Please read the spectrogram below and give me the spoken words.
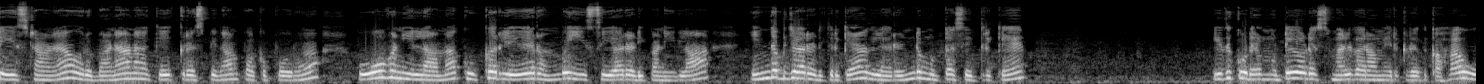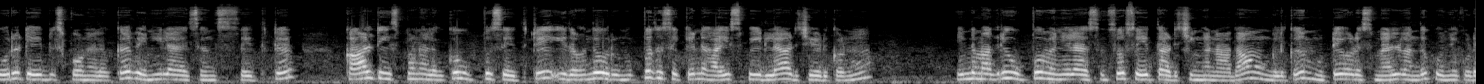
டேஸ்டான ஒரு பனானா கேக் ரெசிபி தான் பார்க்க போகிறோம் ஓவன் இல்லாமல் குக்கர்லேயே ரொம்ப ஈஸியாக ரெடி பண்ணிடலாம். இந்த பிஜார் எடுத்திருக்கேன் அதில் ரெண்டு முட்டை சேர்த்துருக்கேன். இது கூட முட்டையோட ஸ்மெல் வராமல் இருக்கிறதுக்காக ஒரு டேபிள் ஸ்பூன் அளவுக்கு வெனிலா எசன்ஸ் சேர்த்துட்டு கால் டீஸ்பூன் அளவுக்கு உப்பு சேர்த்துட்டு இதை வந்து ஒரு முப்பது செகண்ட் ஹை ஸ்பீடில் அடித்து எடுக்கணும். இந்த மாதிரி உப்பு வெண்ணிலா எசன்ஸும் சேர்த்து அடிச்சிங்கன்னா தான் உங்களுக்கு முட்டையோட ஸ்மெல் வந்து கொஞ்சம் கூட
